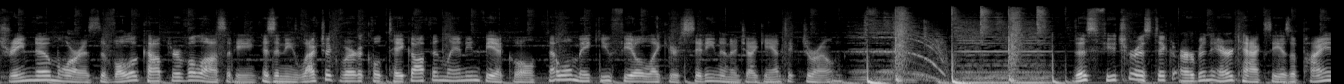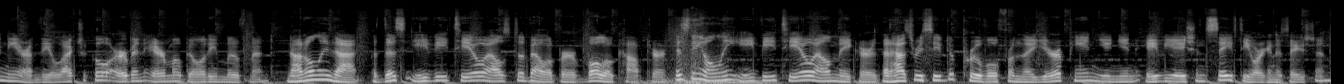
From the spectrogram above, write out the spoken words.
Dream no more as the Volocopter VoloCity is an electric vertical takeoff and landing vehicle that will make you feel like you're sitting in a gigantic drone. This futuristic urban air taxi is a pioneer of the electrical urban air mobility movement. Not only that, but this EVTOL's developer, Volocopter, is the only EVTOL maker that has received approval from the European Union Aviation Safety Organization.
